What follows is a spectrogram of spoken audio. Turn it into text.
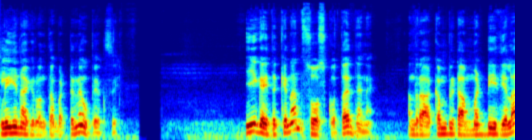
ಕ್ಲೀನ್ ಆಗಿರುವಂಥ ಬಟ್ಟೆನೇ ಉಪಯೋಗಿಸಿ. ಈಗ ಇದಕ್ಕೆ ನಾನು ಸೋಸ್ಕೋತಾ ಇದ್ದೇನೆ. ಅಂದರೆ ಕಂಪ್ಲೀಟ್ ಆ ಮಡ್ಡಿ ಇದೆಯಲ್ಲ,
